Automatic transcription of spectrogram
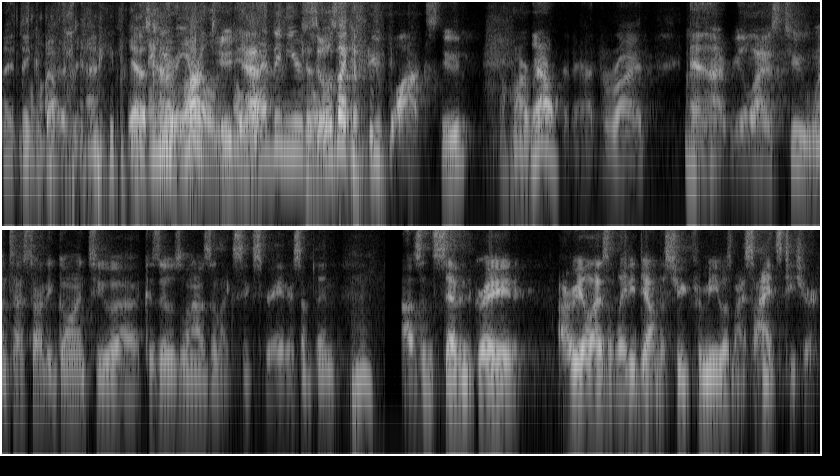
I think about it, man. papers. Yeah, it's kind of a lot, you're dude. Yeah, 11 years because it was like a few blocks, dude. My Uh-huh. route that I had to ride. Mm-hmm. And I realized too once I started going to uh because it was when I was in like sixth grade or something. Mhm. I was in seventh grade. I realized a lady down the street from me was my science teacher.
